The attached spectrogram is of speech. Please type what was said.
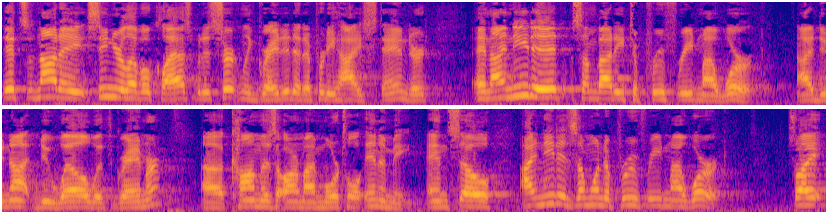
it's not a senior level class, but it's certainly graded at a pretty high standard. And I needed somebody to proofread my work. I do not do well with grammar. Uh, commas are my mortal enemy. And so I needed someone to proofread my work. So I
